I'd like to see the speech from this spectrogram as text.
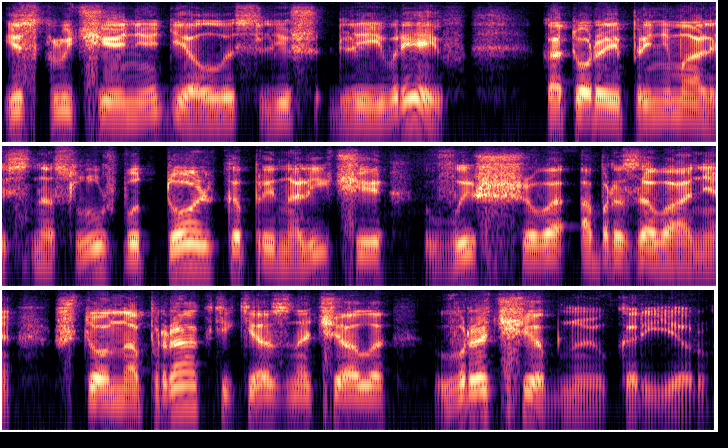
Исключение делалось лишь для евреев, которые принимались на службу только при наличии высшего образования, что на практике означало врачебную карьеру.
